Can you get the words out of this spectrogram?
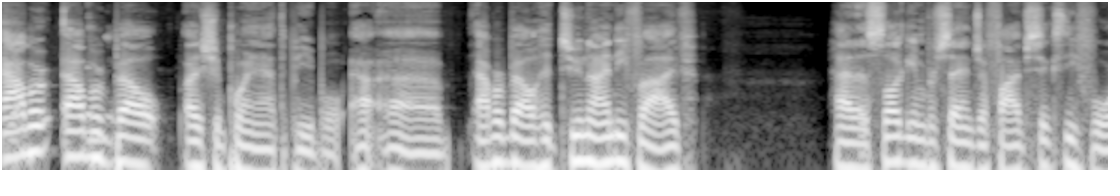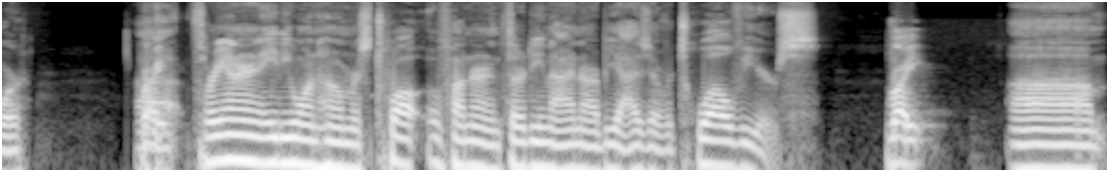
Albert Albert Belle, I should point out to people. Uh, Albert Belle hit 295, had a slugging percentage of 564, uh, right. Uh, 381 homers, 1239 RBIs over 12 years. Right. Um,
